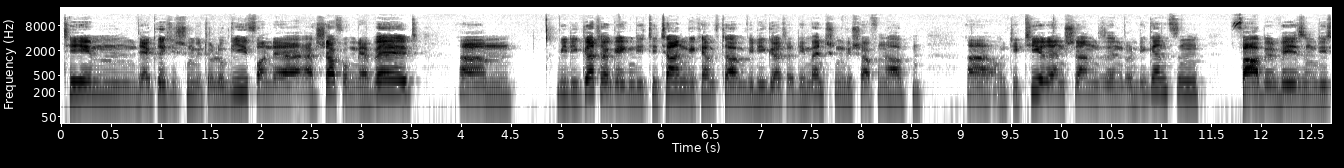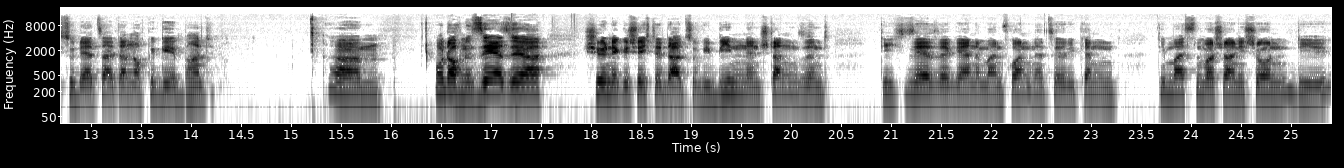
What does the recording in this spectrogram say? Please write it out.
Themen der griechischen Mythologie, von der Erschaffung der Welt, ähm, wie die Götter gegen die Titanen gekämpft haben, wie die Götter die Menschen geschaffen haben äh, und die Tiere entstanden sind und die ganzen Fabelwesen, die es zu der Zeit dann noch gegeben hat. Ähm, und auch eine sehr, sehr schöne Geschichte dazu, wie Bienen entstanden sind, die ich sehr, sehr gerne meinen Freunden erzähle. Die kennen die meisten wahrscheinlich schon, die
